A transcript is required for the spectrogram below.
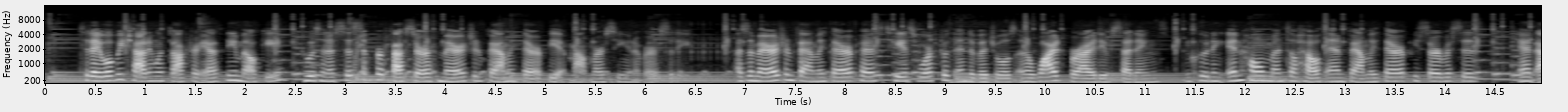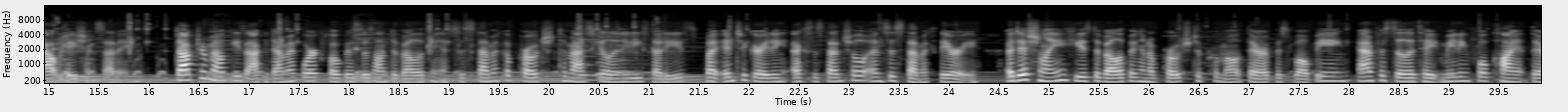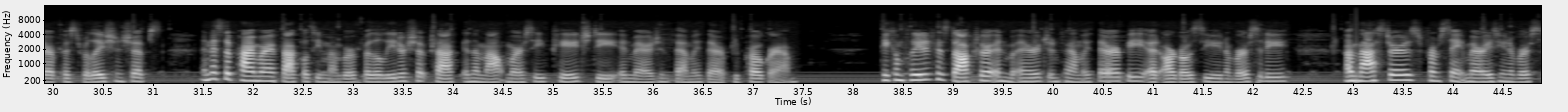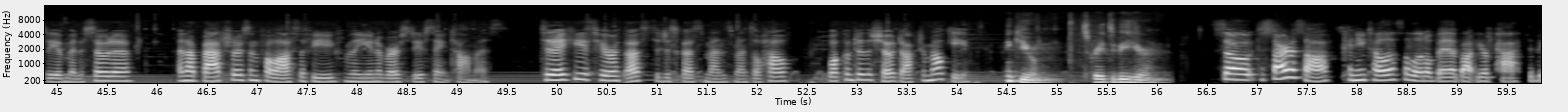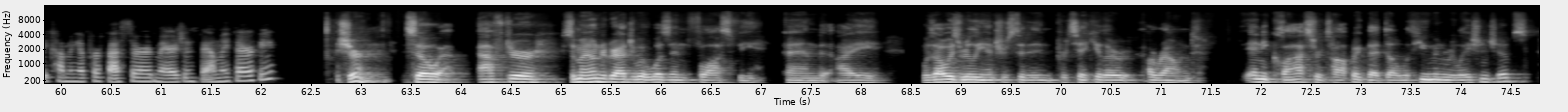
Today we'll be chatting with Dr. Anthony Mielke, who is an assistant professor of marriage and family therapy at Mount Mercy University. As a marriage and family therapist, he has worked with individuals in a wide variety of settings, including in home mental health and family therapy services and outpatient settings. Dr. Mielke's academic work focuses on developing a systemic approach to masculinity studies by integrating existential and systemic theory. Additionally, he is developing an approach to promote therapist well being and facilitate meaningful client therapist relationships, and is the primary faculty member for the leadership track in the Mount Mercy PhD in Marriage and Family Therapy program. He completed his doctorate in marriage and family therapy at Argosy University, a master's from St. Mary's University of Minnesota, and a bachelor's in philosophy from the University of St. Thomas. Today he is here with us to discuss men's mental health. Welcome to the show, Dr. Mielke. Thank you. It's great to be here. So, to start us off, can you tell us a little bit about your path to becoming a professor in marriage and family therapy? Sure. So, after, so my undergraduate was in philosophy, and I was always really interested in particular around any class or topic that dealt with human relationships.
